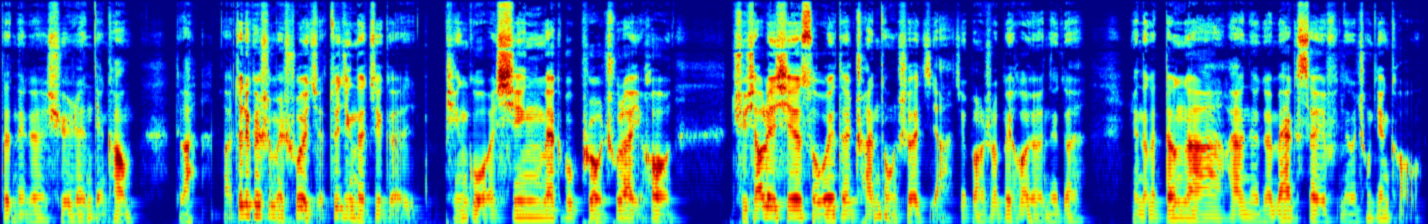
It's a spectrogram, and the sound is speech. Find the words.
的那个雪人点 com，对吧？啊，这里可以顺便说一句，最近的这个苹果新 MacBook Pro 出来以后，取消了一些所谓的传统设计啊，就比方说背后有那个有那个灯啊，还有那个 MagSafe 那个充电口，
